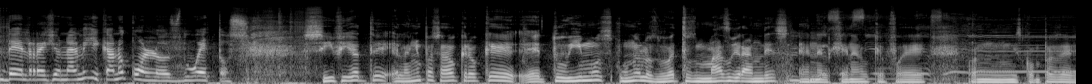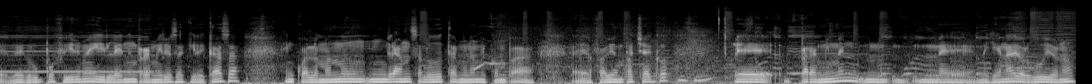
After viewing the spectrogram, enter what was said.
del regional mexicano con los duetos. Sí, fíjate, el año pasado creo que eh, tuvimos uno de los duetos más grandes en el género que fue con mis compas de, de Grupo Firme y Lenin Ramírez aquí de casa, en cual le mando un, un gran saludo también a mi compa eh, Fabián Pacheco. Eh, para mí me, me- me llena de orgullo, ¿no?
